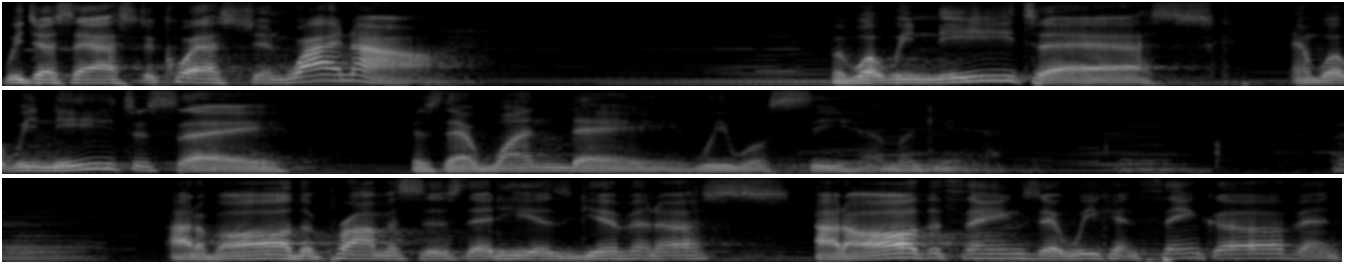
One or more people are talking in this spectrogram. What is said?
we just ask the question, why now? But what we need to ask and what we need to say is that one day we will see him again out of all the promises that He has given us, out of all the things that we can think of and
